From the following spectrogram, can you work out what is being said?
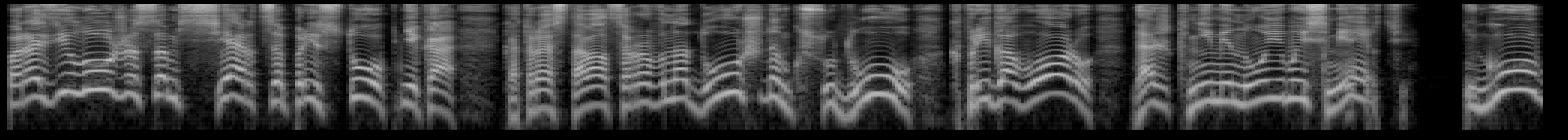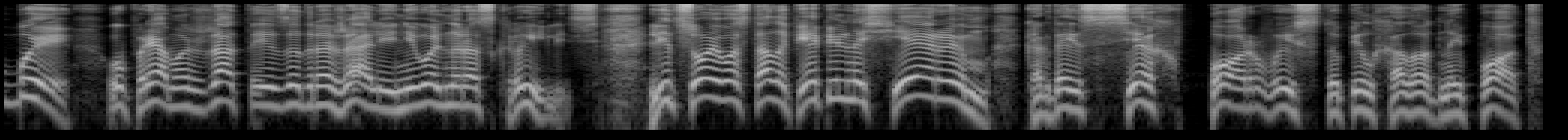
поразил ужасом сердце преступника, который оставался равнодушным к суду, к приговору, даже к неминуемой смерти. Губы, упрямо сжатые, задрожали и невольно раскрылись. Лицо его стало пепельно-серым, когда из всех пор выступил холодный пот.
